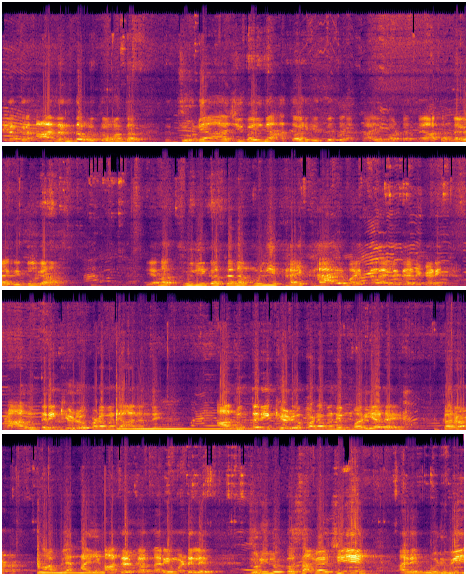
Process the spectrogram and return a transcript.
नंतर आनंद होतो म्हणतात. जुन्या आजीबाईने हातावर घेतलं त्यांना काही वाटत नाही. आता नव्या घेतील का? या ना चुली कसं ना मुली काय काय माहीत राहिले त्या ठिकाणी. पण अजून तरी खेडोपाडामध्ये आनंद आहे. अजून तरी खेडोपाडामध्ये मर्यादा आहे. कारण आपल्या आई आदर करणारी मंडळी जुनी लोक सांगायची अरे पूर्वी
